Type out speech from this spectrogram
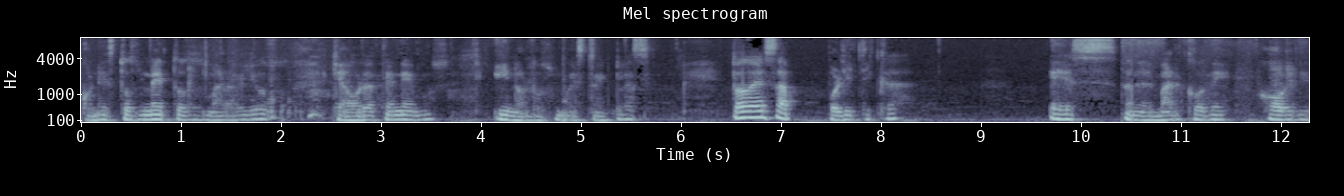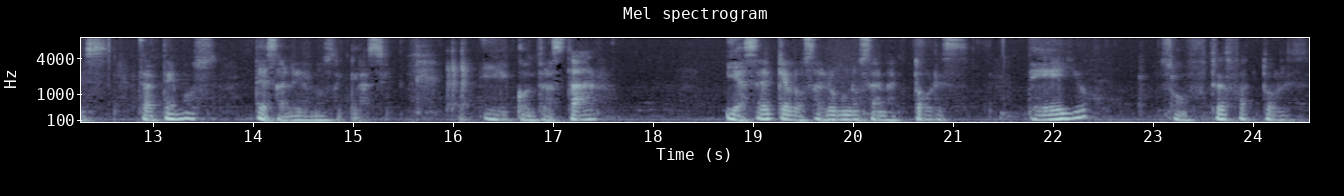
con estos métodos maravillosos que ahora tenemos y nos los muestra en clase. Toda esa política es en el marco de jóvenes, tratemos de salirnos de clase y contrastar y hacer que los alumnos sean actores. De ello son tres factores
